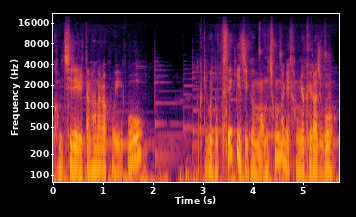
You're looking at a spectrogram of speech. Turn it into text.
검칠이 일단 하나가 보이고 그리고 녹색이 지금 엄청나게 강력해가지고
